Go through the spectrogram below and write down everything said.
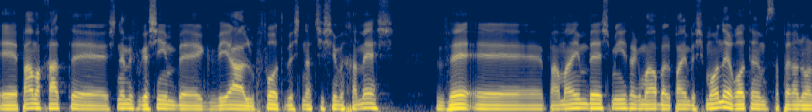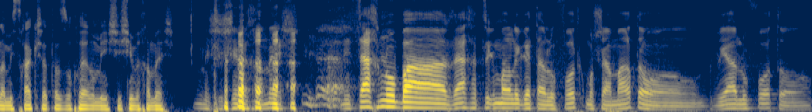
אה, פעם אחת אה, שני מפגשים בגביע האלופות בשנת 65, ופעמיים בשמינית הגמר ב-2008. רותם, ספר לנו על המשחק שאתה זוכר מ-65. מ-65. ניצחנו ב... זה היה חצי גמר ליגת האלופות, כמו שאמרת, או גביע האלופות, או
